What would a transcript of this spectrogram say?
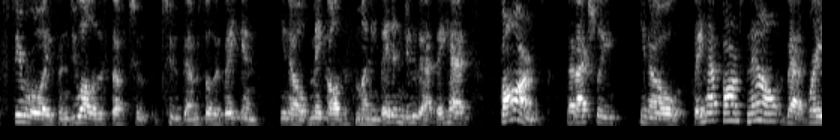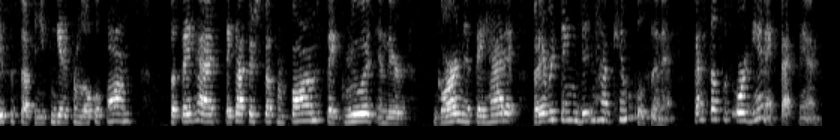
steroids and do all of this stuff to, to them so that they can, you know, make all this money. They didn't do that. They had farms that actually, you know, they have farms now that raise the stuff and you can get it from local farms. But they had, they got their stuff from farms. They grew it in their garden if they had it. But everything didn't have chemicals in it. That stuff was organic back then.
